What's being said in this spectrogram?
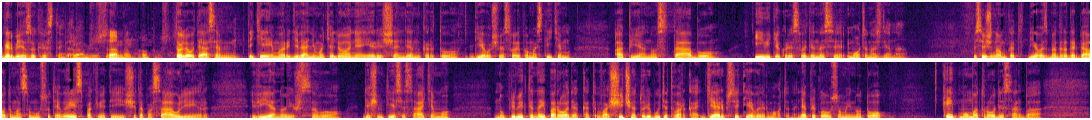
Garbėjai Kristai. Per amžius, amen. Toliau tęsiam tikėjimo ir gyvenimo kelionę ir šiandien kartu Dievo šviesoje pamastykim apie nuostabų įvykį, kuris vadinasi Motinos diena. Visi žinom, kad Dievas bendradarbiaudamas su mūsų tėvais pakvietė į šitą pasaulį ir vienu iš savo dešimties įsakymų nu, primiktinai parodė, kad va šičia turi būti tvarka. Gerbsi tėvą ir motiną, nepriklausomai nuo to, kaip mum atrodys arba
